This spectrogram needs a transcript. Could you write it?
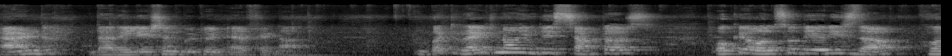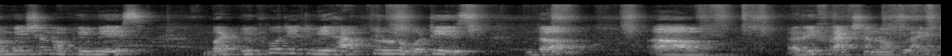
and the relation between F and R but right now in these chapters okay also there is the formation of image but before it we have to know what is the uh, refraction of light.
